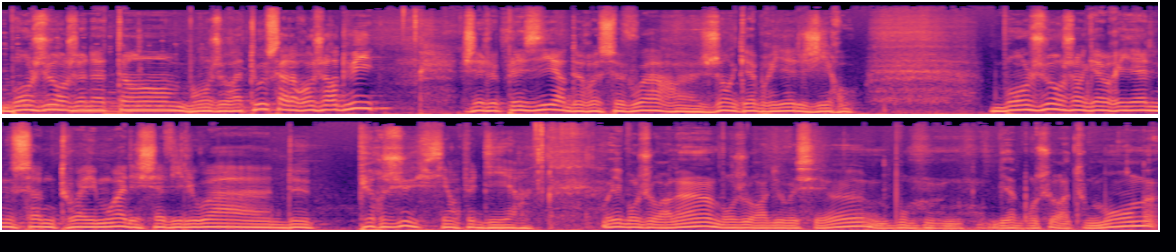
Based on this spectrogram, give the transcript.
Bonjour Jonathan, bonjour à tous. Alors aujourd'hui, j'ai le plaisir de recevoir euh, Jean-Gabriel Giraud. Bonjour Jean-Gabriel, nous sommes toi et moi des Chavillois de pur jus, si on peut dire. Oui, bonjour Alain, bonjour Radio VCE, bon, bien bonjour à tout le monde,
